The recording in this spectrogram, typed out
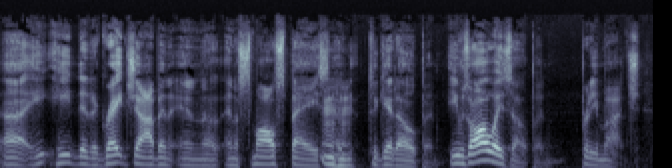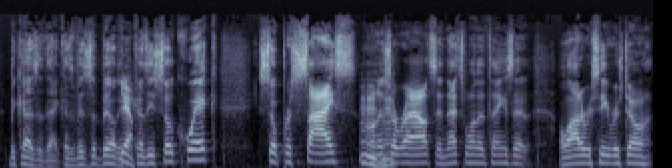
uh, he he did a great job in in a, in a small space Mm-hmm. to get open. He was always open, pretty much because of that, because of his ability, Yeah. Mm-hmm. because he's so quick, so precise on his routes, and that's one of the things that a lot of receivers don't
